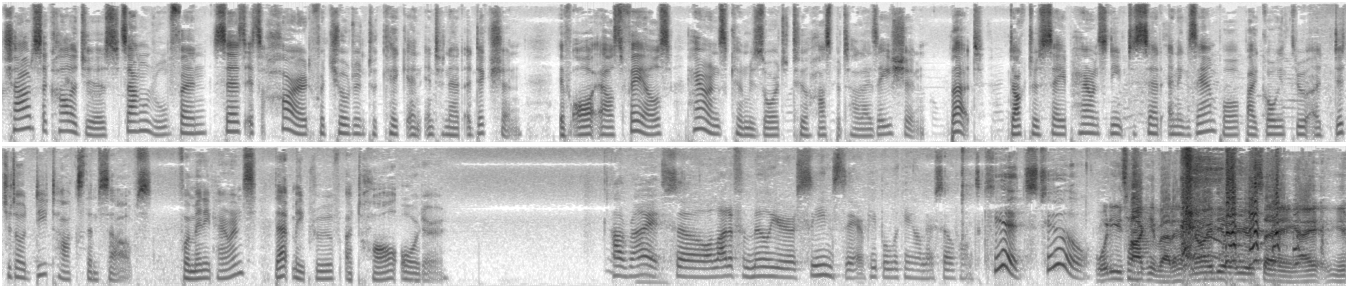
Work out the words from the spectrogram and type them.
Child psychologist Zhang Rufen says it's hard for children to kick an internet addiction. If all else fails, parents can resort to hospitalization. But doctors say parents need to set an example by going through a digital detox themselves. For many parents, that may prove a tall order. All right, so a lot of familiar scenes there. People looking on their cell phones, kids too. What are you talking about? I have no idea what you're saying. I you,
